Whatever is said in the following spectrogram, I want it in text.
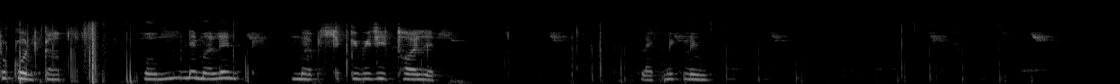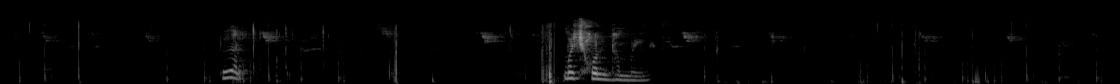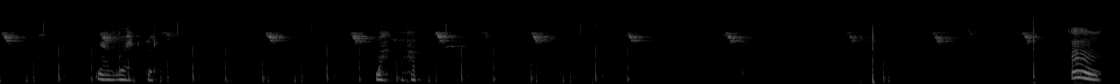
ทุกคนครับ ผมได้มาเล่นแมป Security Toilet แหลกนิดนึงเพื่อน มาชนทำไมนี่ยยังแหลกเลย มาครับ อืม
